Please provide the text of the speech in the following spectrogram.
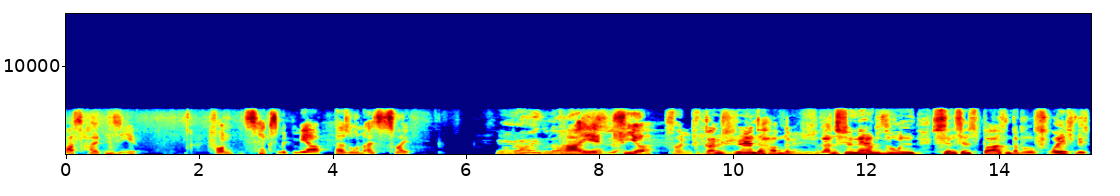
was halten Sie von Sex mit mehr Personen als zwei? Ja, ich glaube. Drei, vier, fünf. Ganz schön, da haben nämlich ganz viel mehr Personen schön viel Spaß und darauf freue ich mich.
